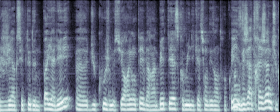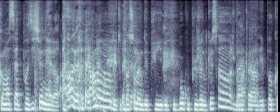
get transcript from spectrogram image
J'ai accepté de ne pas y aller. Du coup je me suis orienté vers un BTS communication des entreprises. Donc déjà très jeune tu commençais à te positionner alors. Ah très clairement hein. de toute façon même depuis depuis beaucoup plus jeune que ça hein. je me rappelle à l'époque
